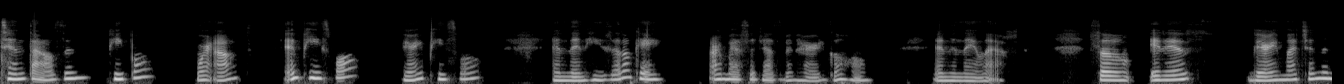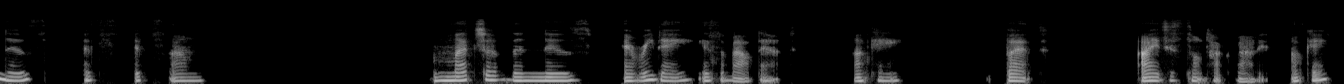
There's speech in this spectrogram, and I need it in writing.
10,000 people were out and peaceful, very peaceful. And then he said, okay, our message has been heard. Go home. And then they left. So it is very much in the news. It's, it's, um, much of the news every day is about that. Okay. But I just don't talk about it. Okay.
